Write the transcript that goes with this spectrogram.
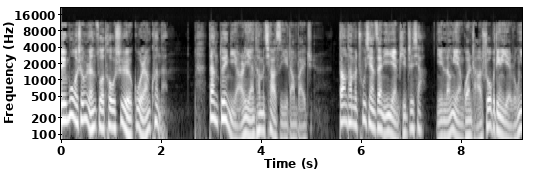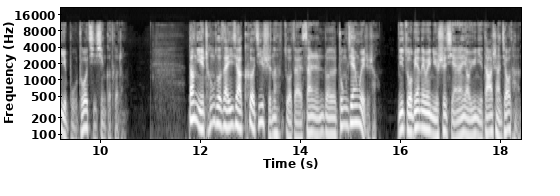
对陌生人做透视固然困难，但对你而言，他们恰似一张白纸。当他们出现在你眼皮之下，你冷眼观察，说不定也容易捕捉其性格特征。当你乘坐在一架客机时呢，坐在三人的中间位置上，你左边那位女士显然要与你搭讪交谈，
